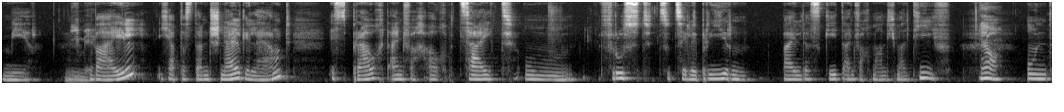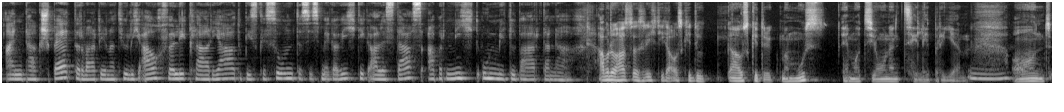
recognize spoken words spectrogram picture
mehr. Nie mehr. Weil, ich habe das dann schnell gelernt, es braucht einfach auch Zeit, um Frust zu zelebrieren, weil das geht einfach manchmal tief. Ja. Und einen Tag später war dir natürlich auch völlig klar, ja, du bist gesund, das ist mega wichtig, alles das, aber nicht unmittelbar danach. Aber du hast das richtig ausgedrückt. ausgedrückt. Man muss Emotionen zelebrieren. Und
